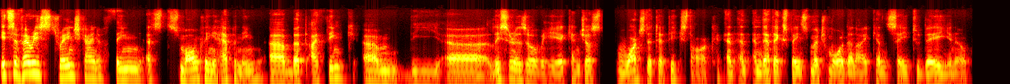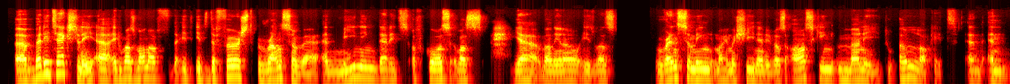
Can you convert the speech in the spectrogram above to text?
it's a very strange kind of thing, a small thing happening. Uh, but I think um, the uh, listeners over here can just watch the TEDx talk, and, and, and that explains much more than I can say today, you know. Uh, but it's actually uh, it was one of the, it, it's the first ransomware and meaning that it's of course was yeah well you know it was ransoming my machine and it was asking money to unlock it and and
